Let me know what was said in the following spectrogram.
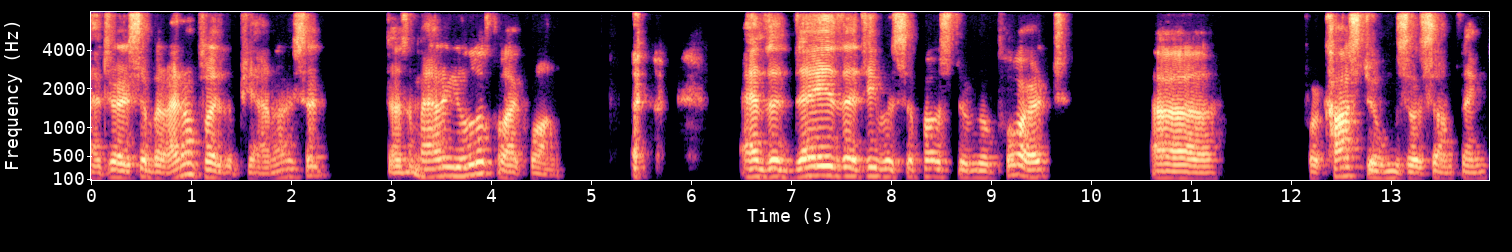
And Jerry said, but I don't play the piano. I said, doesn't matter, you look like one. and the day that he was supposed to report uh, for costumes or something,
